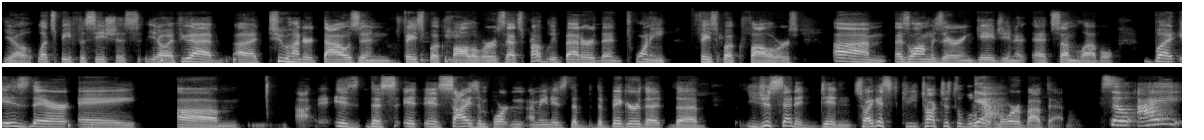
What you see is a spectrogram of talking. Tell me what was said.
you know let's be facetious. You know if you have uh 200,000 facebook followers that's probably better than 20 facebook followers um, as long as they're engaging at, at some level. But is there a um, uh, is this it, is size important? I mean, is the the bigger the the you just said it didn't. So I guess can you talk just a little yeah. bit more about that? So I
